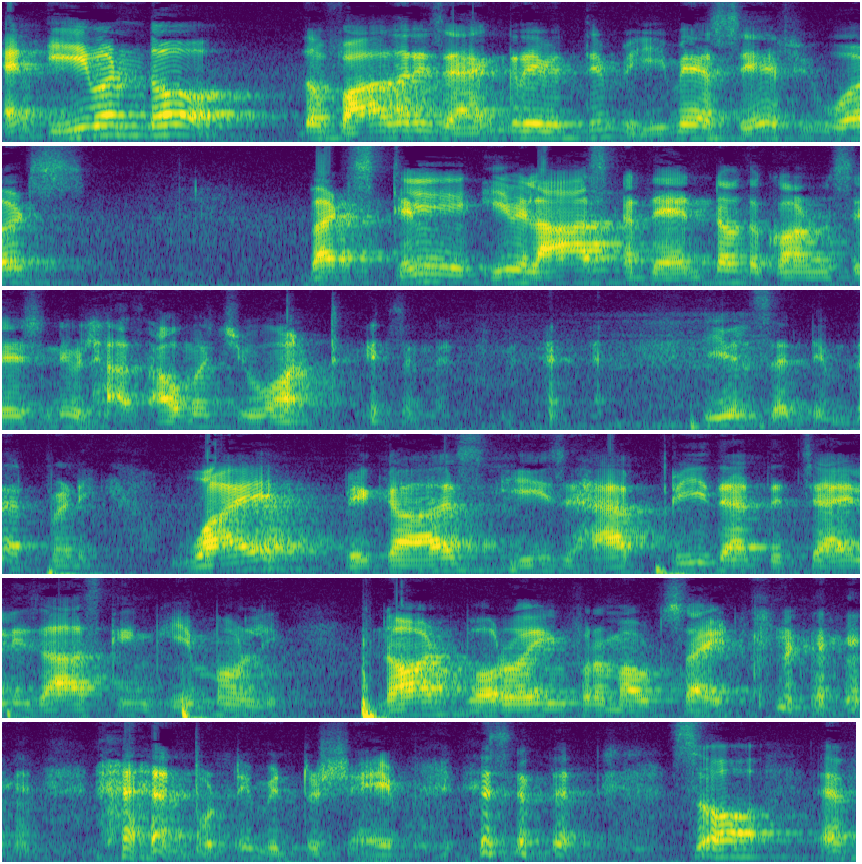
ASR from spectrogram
And even though the father is angry with him, he may say a few words, but still he will ask at the end of the conversation, he will ask how much you want, isn't it? he will send him that money. Why? Because he is happy that the child is asking him only, not borrowing from outside and put him into shame. so, a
